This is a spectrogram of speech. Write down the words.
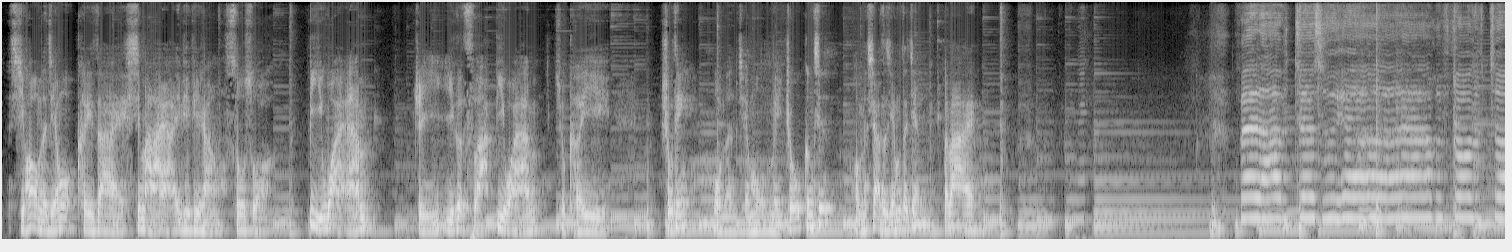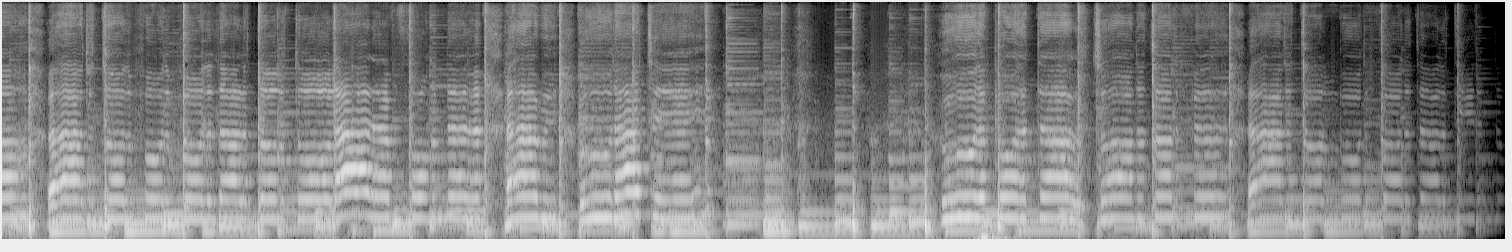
喜欢我们的节目，可以在喜马拉雅 APP 上搜索 BYM 这一一个词啊，BYM 就可以收听我们节目，每周更新。我们下次节目再见，拜拜。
